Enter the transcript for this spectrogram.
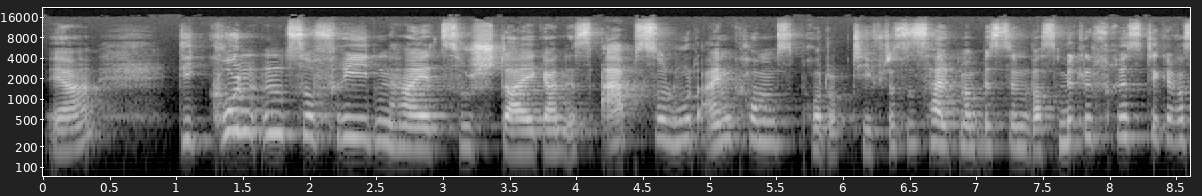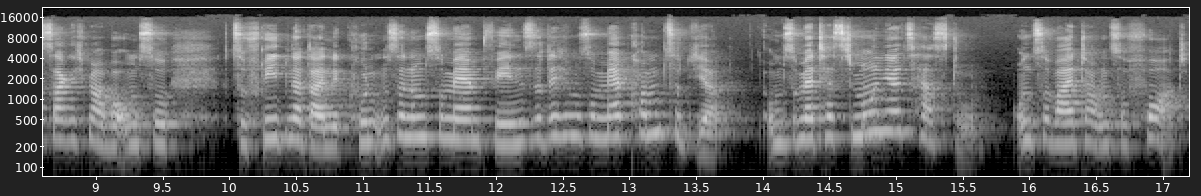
ja. Die Kundenzufriedenheit zu steigern ist absolut einkommensproduktiv. Das ist halt mal ein bisschen was mittelfristigeres, sage ich mal, aber umso zufriedener deine Kunden sind, umso mehr empfehlen sie dich, umso mehr kommen zu dir, umso mehr Testimonials hast du und so weiter und so fort.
